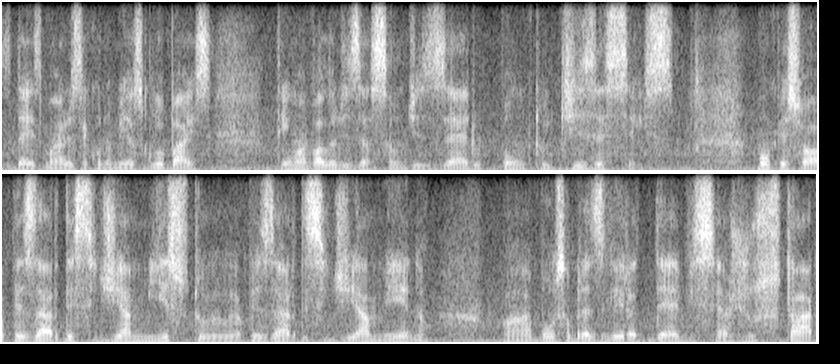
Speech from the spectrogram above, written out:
as 10 maiores economias globais, tem uma valorização de 0,16. Bom, pessoal, apesar desse dia misto, apesar desse dia ameno, a Bolsa Brasileira deve se ajustar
